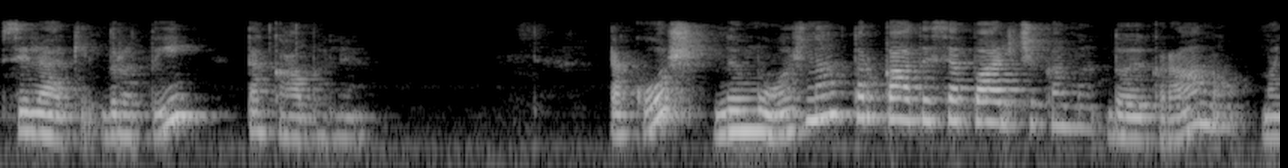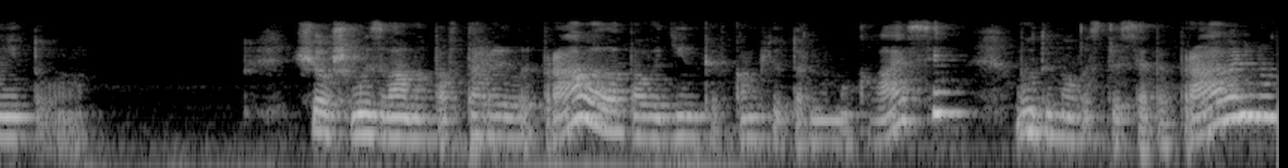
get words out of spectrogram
всілякі дроти та кабелі. Також не можна торкатися пальчиками до екрану монітору. Що ж, ми з вами повторили правила поведінки в комп'ютерному класі, будемо вести себе правильно,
